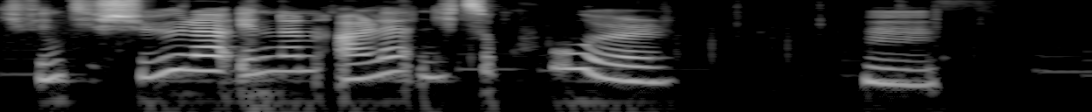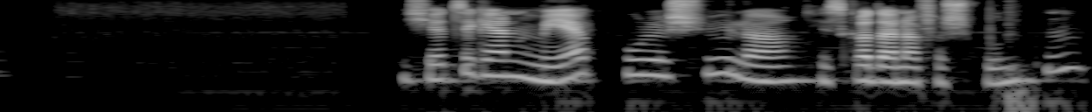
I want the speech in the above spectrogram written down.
Ich finde die SchülerInnen alle nicht so cool. Hm. Ich hätte gern mehr coole Schüler. Hier ist gerade einer verschwunden.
